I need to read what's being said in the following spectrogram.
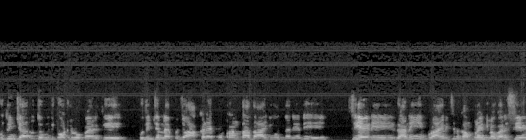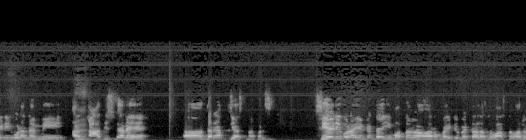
కుదించారు. తొమ్మిది కోట్ల రూపాయలకి కుదించిన నేపథ్యం అక్కడే కుట్రంతా దాగి ఉందనేది సిఐడి గాని ఇప్పుడు ఆయన ఇచ్చిన కంప్లైంట్లో గాని సిఐడి కూడా నమ్మి ఆ- దిశగానే దర్యాప్తు చేస్తున్న పరిస్థితి. సిఐడి కూడా ఏంటంటే ఈ మొత్తం వ్యవహారం బయట పెట్టాలి అసలు వాస్తవాలు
